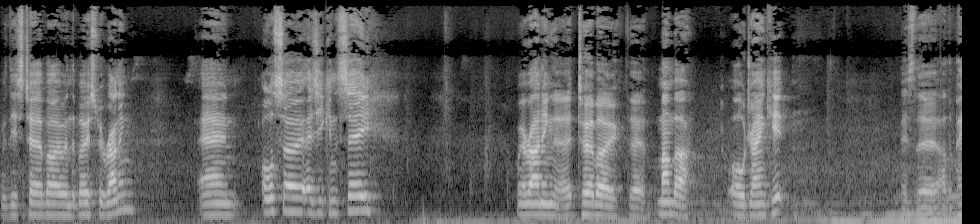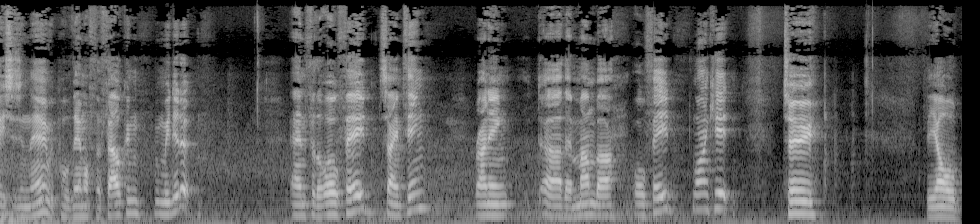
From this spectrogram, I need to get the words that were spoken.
with this turbo and the boost we're running. And also, as you can see, we're running the turbo, the Mamba oil drain kit. There's the other pieces in there. We pulled them off the Falcon when we did it. And for the oil feed, same thing. Running uh, the Mamba oil feed line kit to the old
